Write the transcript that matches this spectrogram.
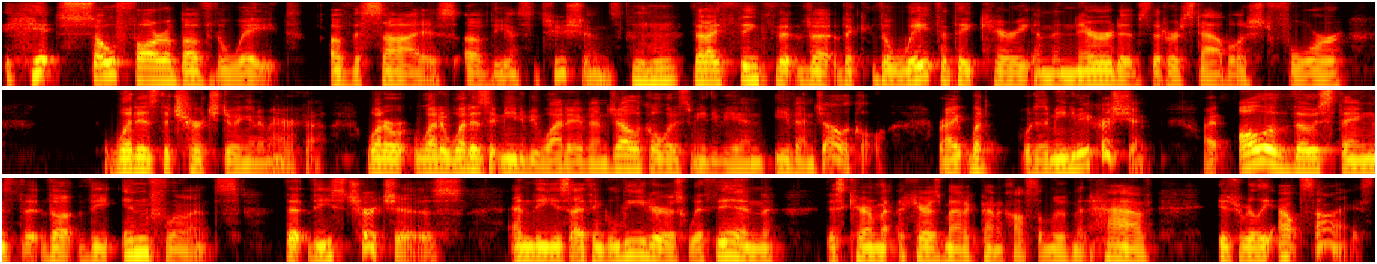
hit so far above the weight of the size of the institutions mm-hmm. that I think that the, the the weight that they carry and the narratives that are established for what is the church doing in America? What are what what does it mean to be white evangelical? What does it mean to be an evangelical? Right? What what does it mean to be a Christian? Right? All of those things, the the, the influence that these churches and these I think leaders within this charismatic Pentecostal movement have is really outsized.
